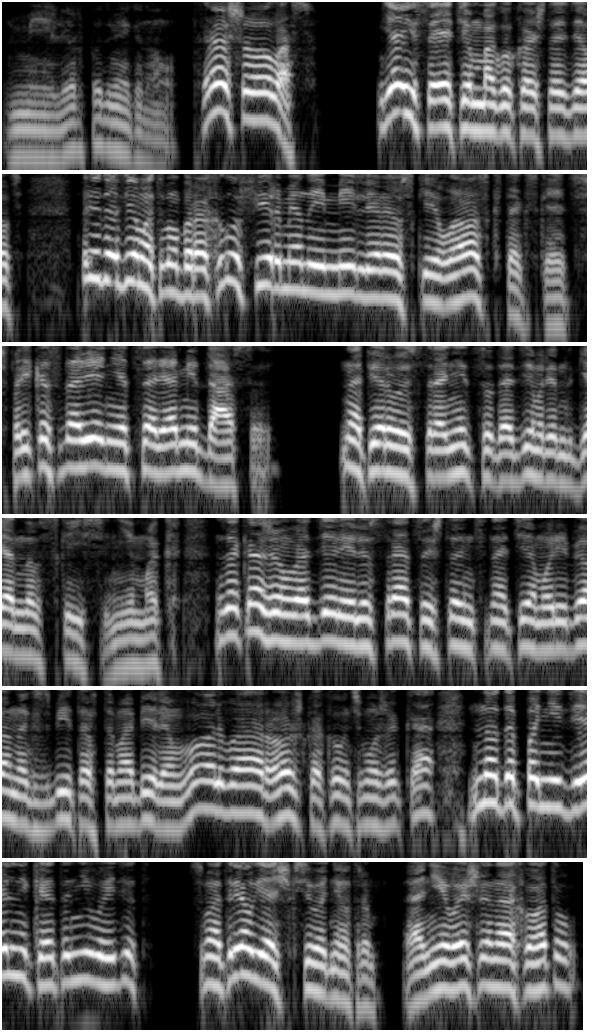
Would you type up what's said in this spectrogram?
Миллер подмигнул. — Хорошо, Лас. Я и с этим могу кое-что сделать. Придадим этому барахлу фирменный миллеровский лоск, так сказать, прикосновение царя Мидаса. На первую страницу дадим рентгеновский снимок. Закажем в отделе иллюстраций что-нибудь на тему «Ребенок сбит автомобилем Вольво», «Рожь какого-нибудь мужика», но до понедельника это не выйдет. Смотрел ящик сегодня утром. Они вышли на охоту.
